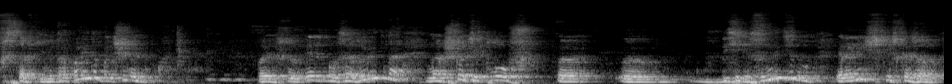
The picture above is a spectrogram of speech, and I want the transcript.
вставки митрополита большими буквами. Потому это было сразу видно, на что Теплов в беседе с Инвизиным иронически сказал,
